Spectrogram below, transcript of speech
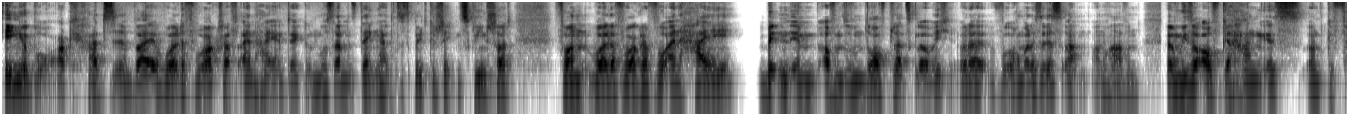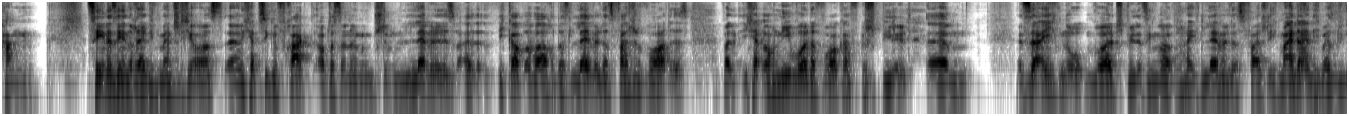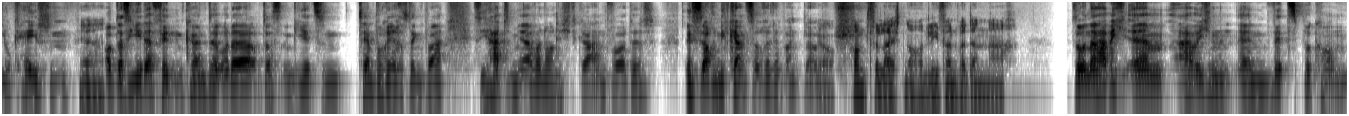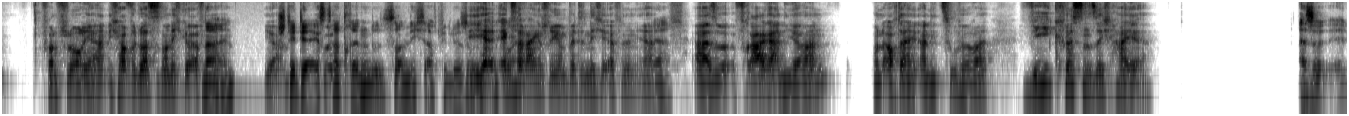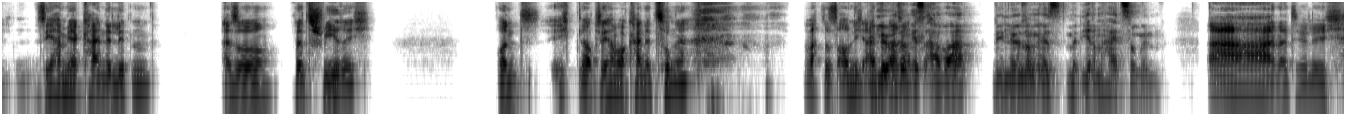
Ingeborg hat äh, bei World of Warcraft einen Hai entdeckt und musste an uns denken, hat uns das Bild geschickt, ein Screenshot von World of Warcraft, wo ein Hai mitten im, auf so einem Dorfplatz, glaube ich, oder wo auch immer das ist, am, am, Hafen, irgendwie so aufgehangen ist und gefangen. Zähne sehen relativ menschlich aus. Äh, ich habe sie gefragt, ob das in einem bestimmten Level ist. Also ich glaube aber auch, dass Level das falsche Wort ist, weil ich habe noch nie World of Warcraft gespielt. Ähm, es ist ja eigentlich ein Open-World-Spiel, deswegen war wahrscheinlich Level das falsche. Ich meinte eigentlich mehr so die Location. Ja. Ob das jeder finden könnte oder ob das irgendwie jetzt ein temporäres Ding war. Sie hat mir aber noch nicht geantwortet. Ist auch nicht ganz so relevant, glaube ich. Ja, kommt vielleicht noch und liefern wir dann nach. So, und dann habe ich, ähm, hab ich einen, einen Witz bekommen von Florian. Ich hoffe, du hast es noch nicht geöffnet. Nein. Ja. Steht ja extra drin, das soll nicht auf die Lösung Ich habe extra reingeschrieben, bitte nicht öffnen. Ja. Ja. Also, Frage an Jörn und auch dann an die Zuhörer. Wie küssen sich Haie? Also, äh, sie haben ja keine Lippen, also wird es schwierig. Und ich glaube, sie haben auch keine Zunge. Macht das auch nicht Die einfacher. Lösung ist aber, die Lösung ist mit ihren Heizungen. Ah, natürlich.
